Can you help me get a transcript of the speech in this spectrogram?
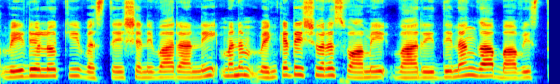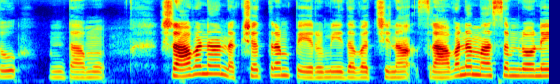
వీడియోలోకి వస్తే శనివారాన్ని మనం వెంకటేశ్వర స్వామి వారి దినంగా భావిస్తూ ఉంటాము. శ్రావణ నక్షత్రం పేరు మీద వచ్చిన శ్రావణ మాసంలోనే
